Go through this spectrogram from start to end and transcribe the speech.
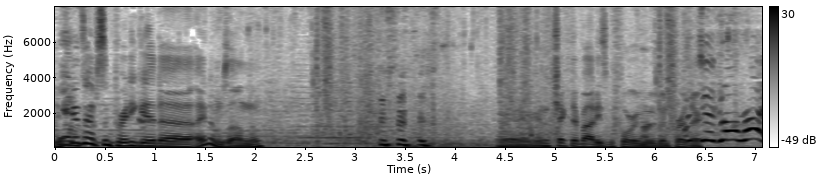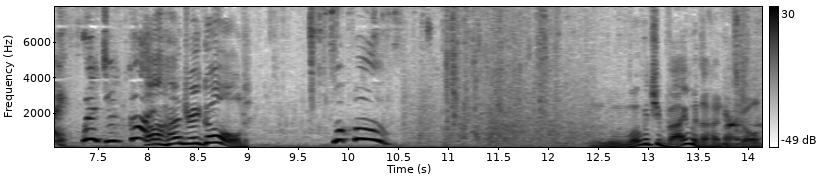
These Yeah. guys have some pretty good uh, items on them. Alright, We're gonna check their bodies before we move in We further. did all right. We did good. A hundred gold. Woohoo! What would you buy with a hundred gold?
